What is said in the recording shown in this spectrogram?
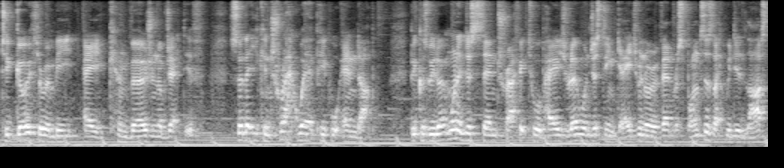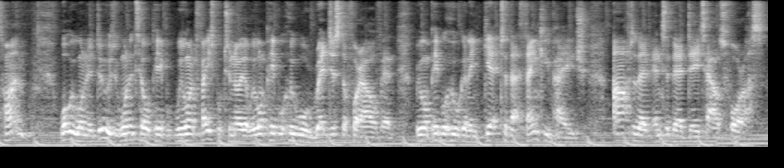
to go through and be a conversion objective so that you can track where people end up because we don't want to just send traffic to a page, we don't want just engagement or event responses like we did last time. What we want to do is we want to tell people, we want Facebook to know that we want people who will register for our event. We want people who are going to get to that thank you page after they've entered their details for us.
